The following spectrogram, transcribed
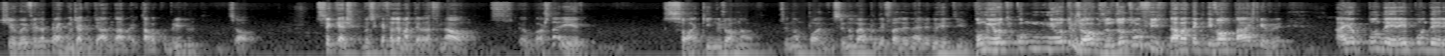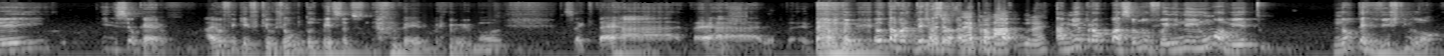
chegou e fez a pergunta, já que eu estava cobrido, disse, ó, você quer, você quer fazer a matéria da final? Eu gostaria só aqui no jornal. Você não pode, você não vai poder fazer na Ilha do Retiro. Como em, outro, como em outros jogos, os outros eu fiz, dava tempo de voltar a escrever. Aí eu ponderei, ponderei e, disse eu quero. Aí eu fiquei, fiquei o jogo todo pensando, velho, meu irmão, isso aqui tá errado, tá errado. Eu tava, veja Mas só, a minha, rápido, né? a minha preocupação não foi em nenhum momento não ter visto em logo.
